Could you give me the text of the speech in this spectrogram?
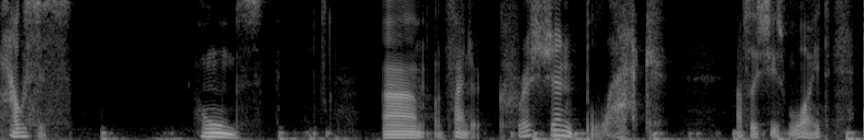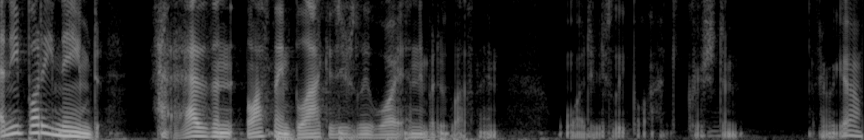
houses, homes. Um, let's find her. Christian Black. Obviously, she's white. Anybody named has the last name Black is usually white. Anybody with last name white is usually black. Christian. There we go.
